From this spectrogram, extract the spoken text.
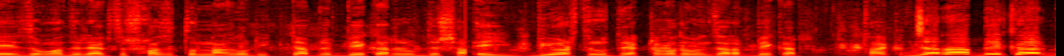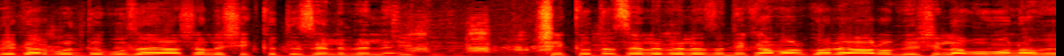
এই জমাদের একটা সচেতন নাগরিক। আপনি বেকারের উদ্দেশ্যে এই ভিউয়ার্সের উদ্দেশ্যে একটা কথা বলেন যারা বেকার থাকে। যারা বেকার বেকার বেকার বলতে বোঝায় আসলে শিক্ষিত ছেলে পেলে জি জি জি। শিক্ষিত ছেলে পেলে যদি খামার করে আরও বেশি লাভবান হবে।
